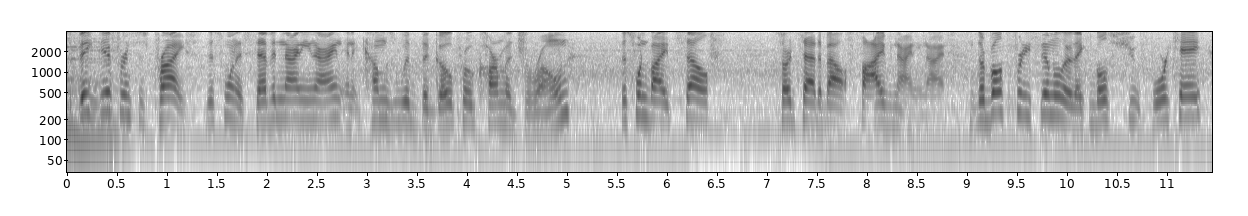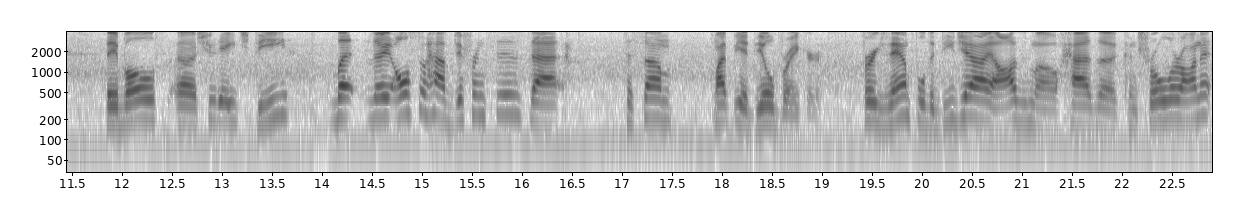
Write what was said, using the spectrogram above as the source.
The big difference is price. This one is $7.99 and it comes with the GoPro Karma drone. This one by itself starts at about $5.99. They're both pretty similar. They can both shoot 4K. They both uh, shoot HD, but they also have differences that to some might be a deal breaker. For example, the DJI Osmo has a controller on it,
